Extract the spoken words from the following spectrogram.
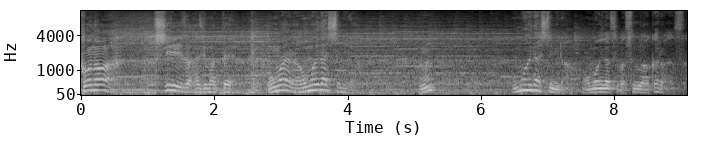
このシリーズ始まってお前ら思い出してみろ。思い出してみろ。思い出せばすぐ分かるはずだ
